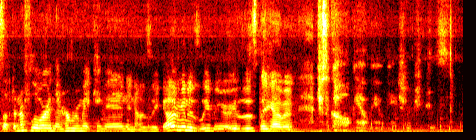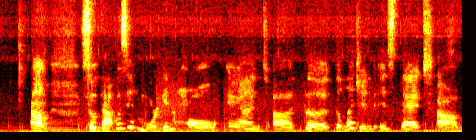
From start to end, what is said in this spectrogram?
slept on her floor. And then her roommate came in, and I was like, I'm gonna sleep here. Is this thing happening? She's like, Oh, okay, okay, okay, sure, sure. Um, so that was in Morgan Hall, and uh, the the legend is that um,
